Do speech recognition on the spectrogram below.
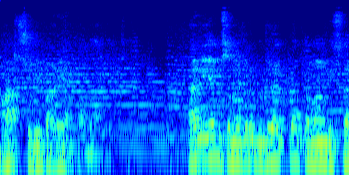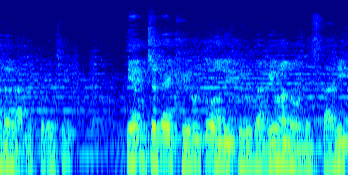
માર્ચ સુધી પાણી આપવામાં આવે છે. આ નિયમ સમગ્ર ગુજરાતના તમામ વિસ્તારને લાગુ પડે છે. તેમ છતાંય ખેડૂતો અને ખેડૂત આગેવાનો અને સ્થાનિક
